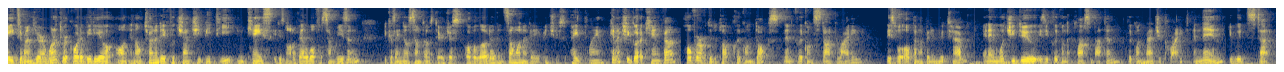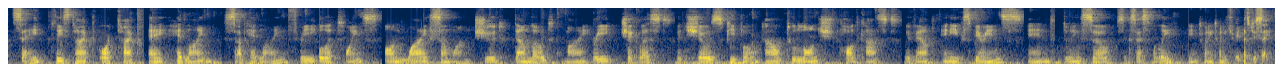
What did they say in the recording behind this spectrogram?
Hey, it's Eran here. I wanted to record a video on an alternative for ChatGPT in case it is not available for some reason because I know sometimes they're just overloaded and someone and they've introduced a paid plan. You can actually go to Canva, hover over to the top, click on Docs, then click on Start Writing. This will open up in a new tab. And then what you do is you click on the plus button, click on Magic Write, and then you would start, say, please type or type a headline, subheadline, three bullet points on why someone should download my free checklist that shows people how to launch podcasts without any experience and doing so successfully in 2023. Let's just say.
